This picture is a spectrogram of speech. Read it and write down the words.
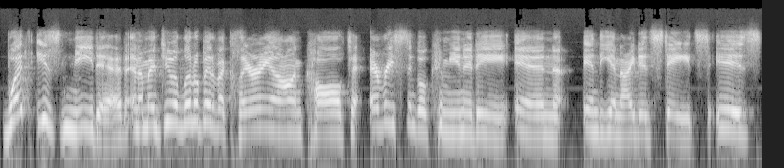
what is needed, and I'm going to do a little bit of a clarion call to every single community in, in the United States, is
